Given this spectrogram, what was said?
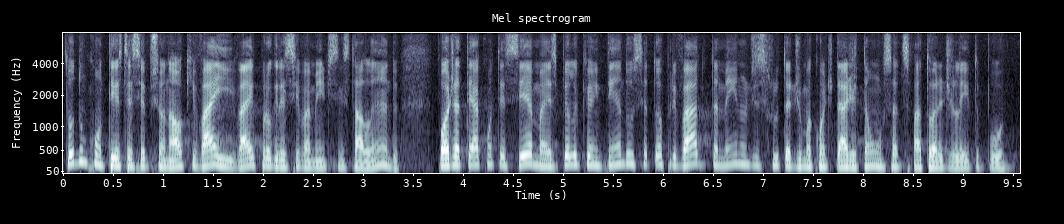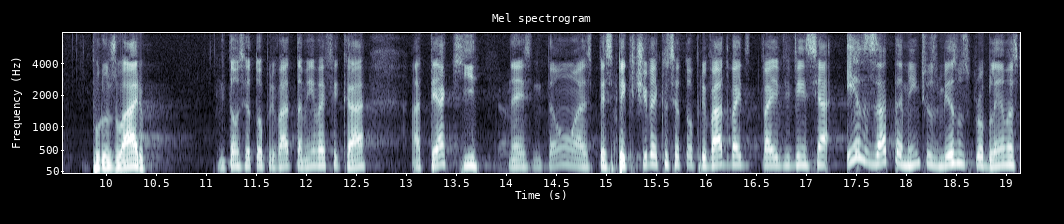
todo um contexto excepcional que vai, vai progressivamente se instalando. Pode até acontecer, mas pelo que eu entendo, o setor privado também não desfruta de uma quantidade tão satisfatória de leito por, por usuário. Então, o setor privado também vai ficar até aqui. Né? Então, a perspectiva é que o setor privado vai, vai vivenciar exatamente os mesmos problemas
